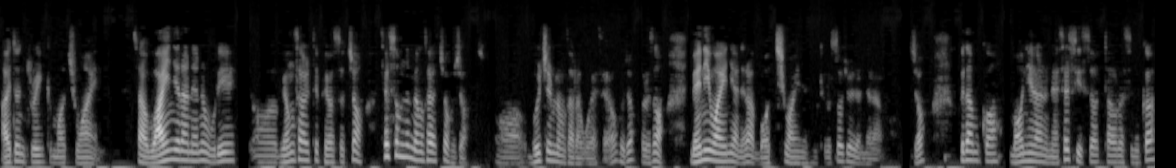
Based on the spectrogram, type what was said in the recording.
I don't drink much wine. 자, wine이라는 애는 우리 어, 명사할 때 배웠었죠. 셀 수 없는 명사였죠. 그죠? 어, 물질 명사라고 해서요. 그죠? 그래서 many wine이 아니라 much wine을 형태로 써줘야 된다는 거. 그죠? 그 다음 거 money라는 애 셀 수 있었다고 그랬으니까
